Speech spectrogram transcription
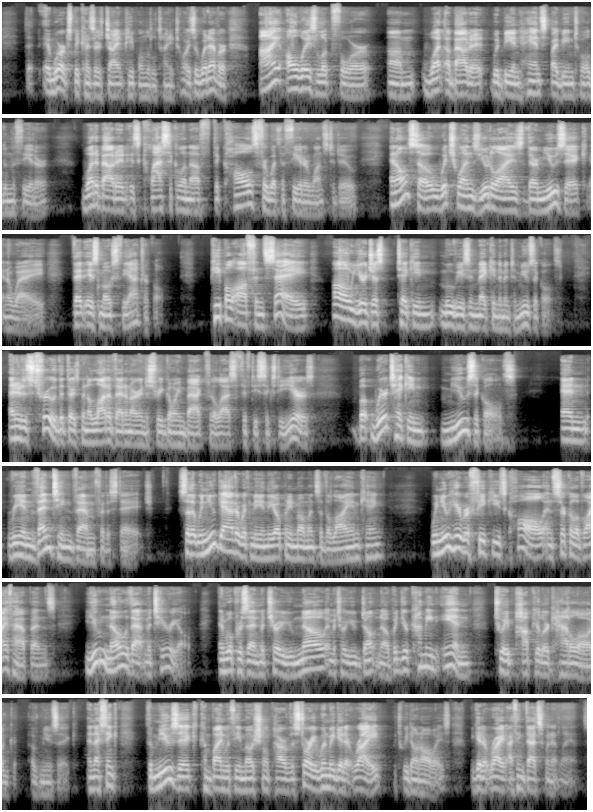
It works because there's giant people and little tiny toys or whatever. I always look for um, what about it would be enhanced by being told in the theater what about it is classical enough that calls for what the theater wants to do? And also, which ones utilize their music in a way that is most theatrical? People often say, oh, you're just taking movies and making them into musicals. And it is true that there's been a lot of that in our industry going back for the last 50, 60 years. But we're taking musicals and reinventing them for the stage. So that when you gather with me in the opening moments of The Lion King, when you hear Rafiki's call and Circle of Life happens, you know that material. And we'll present material you know and material you don't know, but you're coming in to a popular catalog of music. And I think the music combined with the emotional power of the story, when we get it right, which we don't always, we get it right, I think that's when it lands.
